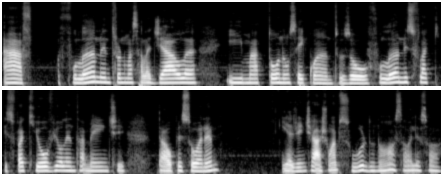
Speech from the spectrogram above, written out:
ah, fulano entrou numa sala de aula e matou não sei quantos, ou fulano esfaqueou violentamente tal pessoa, né? E a gente acha um absurdo, nossa, olha só.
